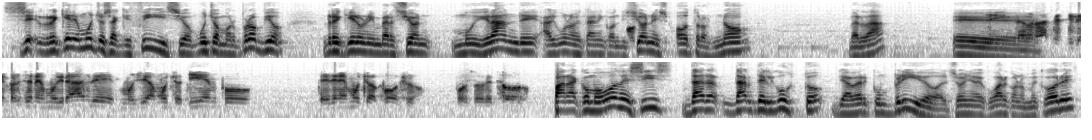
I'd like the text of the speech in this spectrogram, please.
Se- requiere mucho sacrificio, mucho amor propio, requiere una inversión muy grande, algunos están en condiciones, otros no, ¿verdad? Eh, Sí, la verdad que sí, la inversión es muy grande, lleva mucho tiempo, te tener mucho apoyo, por sobre todo. para, como vos decís, dar, darte el gusto de haber cumplido el sueño de jugar con los mejores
